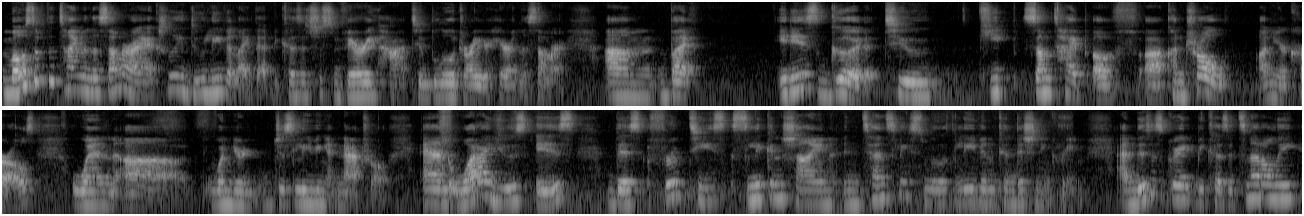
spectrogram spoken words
most of the time in the summer I actually do leave it like that because it's just very hot to blow dry your hair in the summer. Um, but it is good to keep some type of uh, control on your curls when uh, when you're just leaving it natural. And what I use is this Fructis Sleek and Shine Intensely Smooth Leave-In Conditioning Cream. And this is great because it's not only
